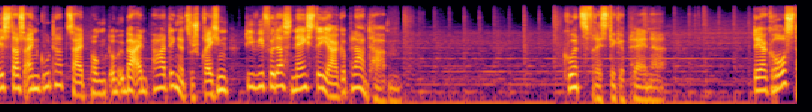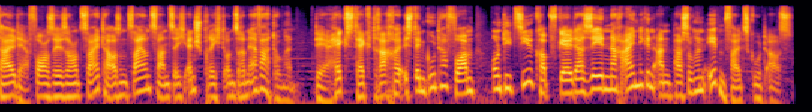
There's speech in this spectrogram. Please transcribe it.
ist das ein guter Zeitpunkt, um über ein paar Dinge zu sprechen, die wir für das nächste Jahr geplant haben. Kurzfristige Pläne Der Großteil der Vorsaison 2022 entspricht unseren Erwartungen. Der Hextech-Drache ist in guter Form und die Zielkopfgelder sehen nach einigen Anpassungen ebenfalls gut aus.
